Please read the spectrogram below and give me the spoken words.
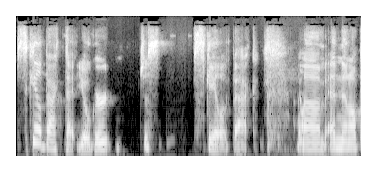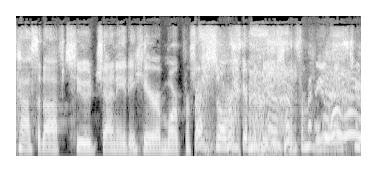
scale back that yogurt. Just scale it back. Um, and then I'll pass it off to Jenny to hear a more professional recommendation from anyone who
